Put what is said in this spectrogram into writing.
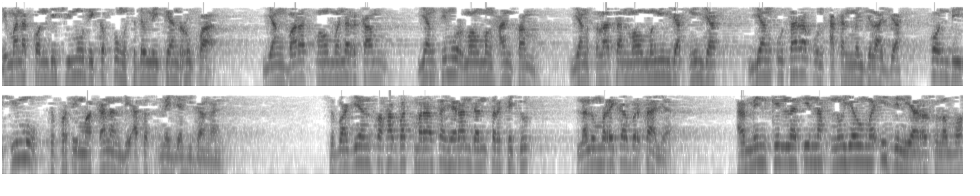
di mana kondisimu dikepung sedemikian rupa. Yang barat mau menerkam yang timur mau menghantam yang selatan mau menginjak-injak yang utara pun akan menjelajah kondisimu seperti makanan di atas meja hidangan. Sebagian sahabat merasa heran dan terkejut lalu mereka bertanya Amin killati nahnu yawma izin ya Rasulullah.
